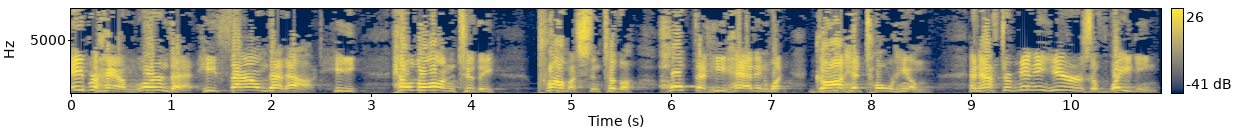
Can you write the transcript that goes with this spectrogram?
Abraham learned that. He found that out. He held on to the promise and to the hope that he had in what God had told him. And after many years of waiting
